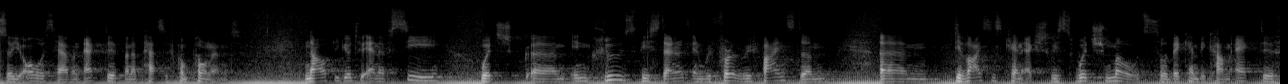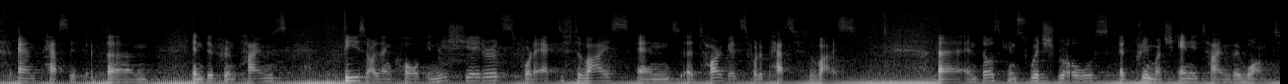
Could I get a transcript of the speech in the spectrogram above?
So you always have an active and a passive component. Now if you go to NFC, which um, includes these standards and further refines them, um, devices can actually switch modes. So they can become active and passive um, in different times. These are then called initiators for the active device and uh, targets for the passive device. Uh, and those can switch roles at pretty much any time they want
